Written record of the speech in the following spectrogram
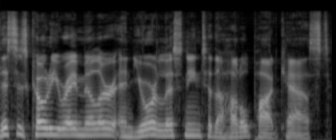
This is Cody Ray Miller, and you're listening to the Huddle Podcast.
